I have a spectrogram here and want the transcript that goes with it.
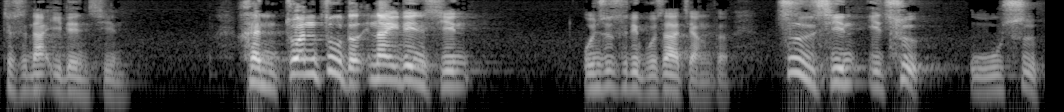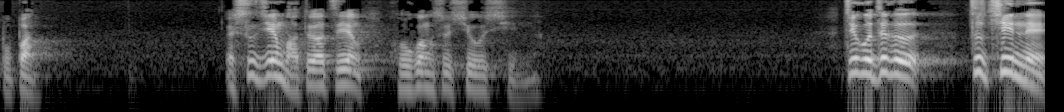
就是那一念心，很专注的那一念心。文殊师利菩萨讲的“自心一处，无事不办”，世间法都要这样，何况是修行呢？结果这个自庆呢，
